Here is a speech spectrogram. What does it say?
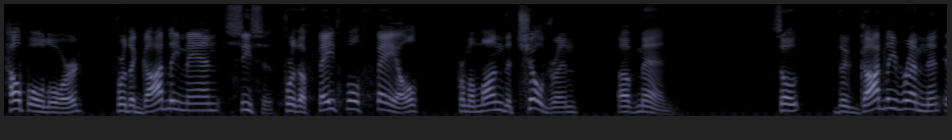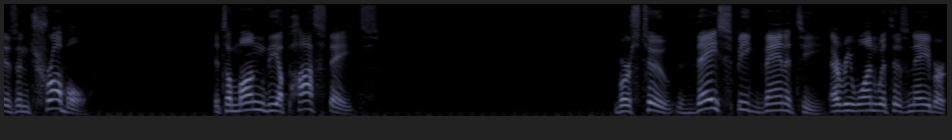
Help, O Lord, for the godly man ceaseth, for the faithful fail from among the children of men. So the godly remnant is in trouble. It's among the apostates. Verse 2 They speak vanity, every one with his neighbor.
